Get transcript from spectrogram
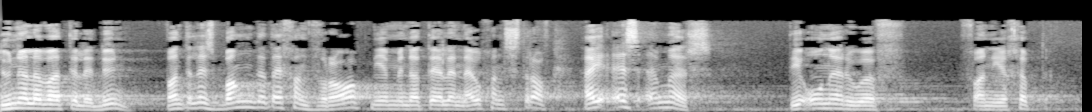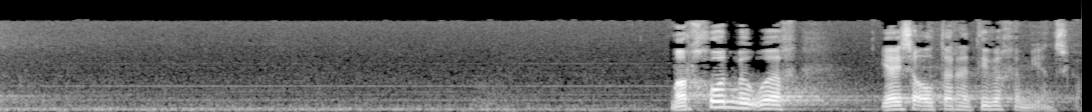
doen hulle wat hulle doen, want hulle is bang dat hy gaan wraak neem en dat hy hulle nou gaan straf. Hy is immers die onderhoof van Egipte. Maar God beoog jy's 'n alternatiewe gemeenskap.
